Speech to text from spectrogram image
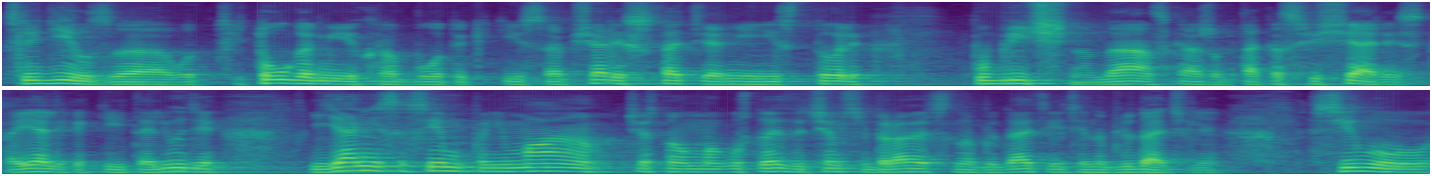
следил за вот итогами их работы, какие сообщались. Кстати, они не столь публично, да, скажем так, освещались, стояли какие-то люди. Я не совсем понимаю, честно вам могу сказать, зачем собираются наблюдать эти наблюдатели. В силу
